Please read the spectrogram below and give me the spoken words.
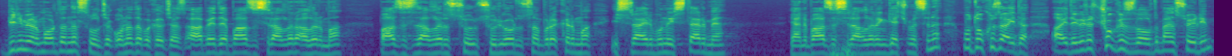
Bilmiyorum orada nasıl olacak ona da bakacağız. ABD bazı silahları alır mı? Bazı silahları Sur- Suriye ordusuna bırakır mı? İsrail bunu ister mi? Yani bazı silahların geçmesini bu 9 ayda ayda görüyoruz. Çok hızlı oldu ben söyleyeyim.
